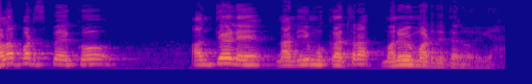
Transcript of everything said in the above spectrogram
ಒಳಪಡಿಸಬೇಕು. ಅಂತೇಳಿ ನಾನು ಈ ಮುಖಾಂತರ ಮನವಿ ಮಾಡ್ತಿದ್ದೇನೆ ಅವರಿಗೆ.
